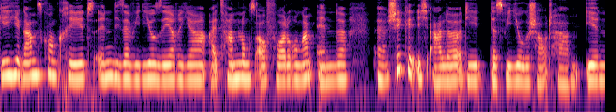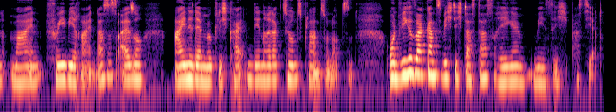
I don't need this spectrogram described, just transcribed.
gehe hier ganz konkret in dieser Videoserie als Handlungsaufforderung am Ende, äh, schicke ich alle, die das Video geschaut haben, in mein Freebie rein. Das ist also eine der Möglichkeiten, den Redaktionsplan zu nutzen. Und wie gesagt, ganz wichtig, dass das regelmäßig passiert.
